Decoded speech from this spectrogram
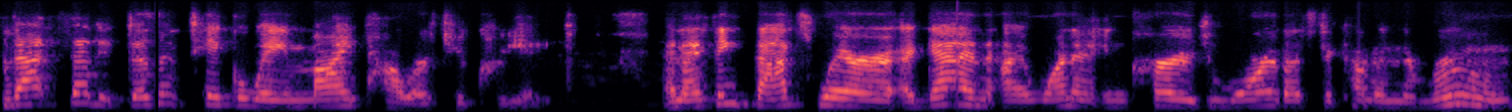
That said, it doesn't take away my power to create. And I think that's where, again, I want to encourage more of us to come in the room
